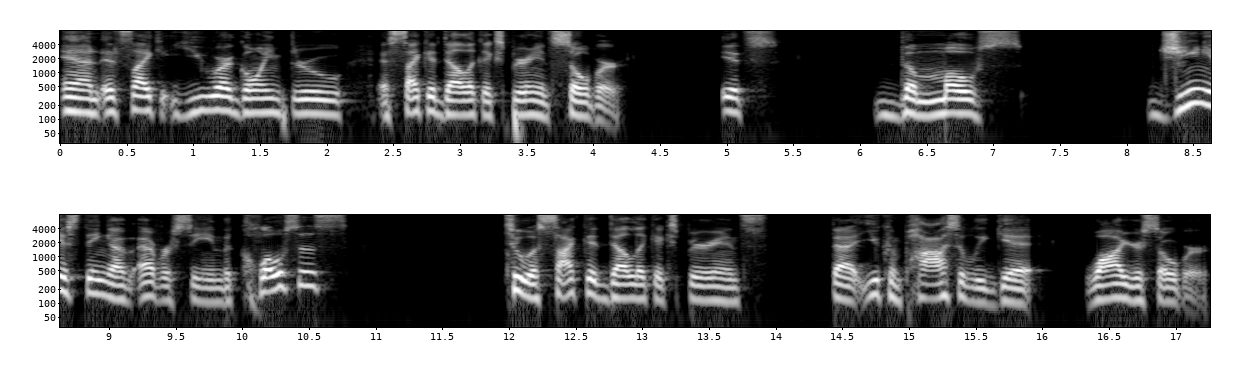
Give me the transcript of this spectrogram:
And it's like you are going through a psychedelic experience sober. It's the most genius thing I've ever seen. The closest to a psychedelic experience that you can possibly get while you're sober.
